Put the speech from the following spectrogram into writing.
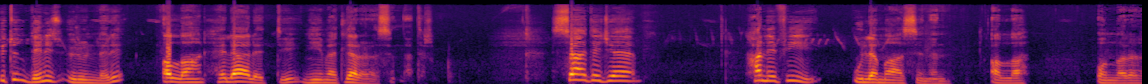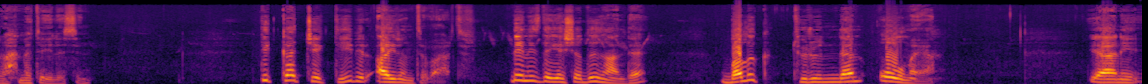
Bütün deniz ürünleri Allah'ın helal ettiği nimetler arasındadır. Sadece Hanefi ulemasının Allah onlara rahmet eylesin. Dikkat çektiği bir ayrıntı vardır. Denizde yaşadığı halde balık türünden olmayan yani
